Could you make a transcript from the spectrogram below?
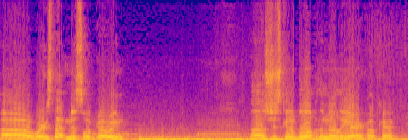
Uh, where's that missile going? Oh, it's just gonna blow up in the middle of the air. Okay.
